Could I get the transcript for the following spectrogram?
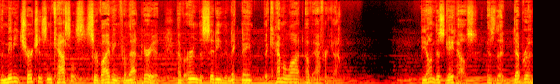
The many churches and castles surviving from that period have earned the city the nickname the Camelot of Africa. Beyond this gatehouse is the Debre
